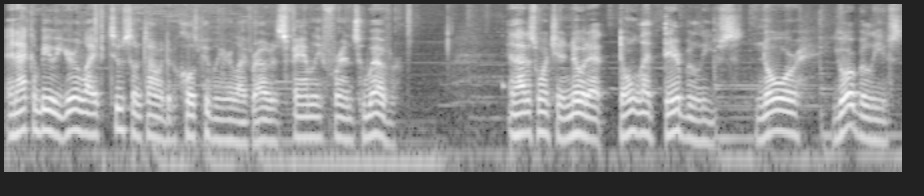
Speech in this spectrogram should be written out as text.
And that can be with your life too, sometimes with the close people in your life, whether it's family, friends, whoever. And I just want you to know that don't let their beliefs nor your beliefs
